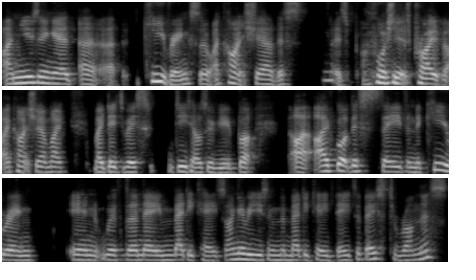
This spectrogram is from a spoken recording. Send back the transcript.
I'm using a, a, a key ring, so I can't share this. Mm. It's unfortunately it's private. I can't share my my database details with you, but I, I've got this saved in the key ring in with the name Medicaid. So I'm going to be using the Medicaid database to run this.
